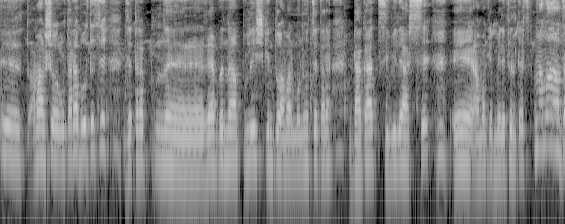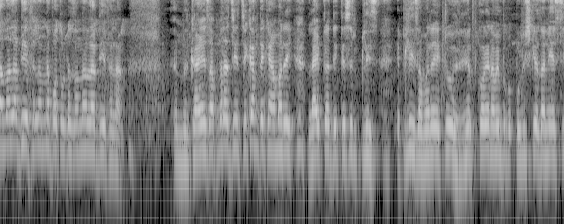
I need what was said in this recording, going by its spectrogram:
এ, তো আমার স- তারা বলতেছে যে তারা র্যাব না পুলিশ কিন্তু আমার মনে হচ্ছে তারা ডাকাত সিভিলে আসছে। এ আমাকে মেরে ফেলতে আসছে। মামা জানালা দিয়ে ফেলান না বোতলটা জানালা দিয়ে ফেলান। গাইজ আপনারা যে যেখান থেকে আমার এই লাইভটা দেখতেছেন প্লিজ প্লিজ আমার একটু হেল্প করেন। আমি পুলিশকে জানিয়েছি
